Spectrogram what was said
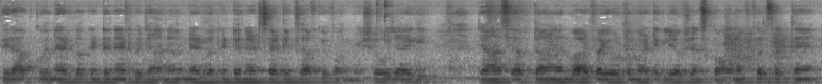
फिर आपको नेटवर्क इंटरनेट पे जाना है नेटवर्क इंटरनेट सेटिंग्स आपके फ़ोन में शो हो जाएगी, जहाँ से आप turn on wifi automatically options को ऑन ऑफ़ कर सकते हैं।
